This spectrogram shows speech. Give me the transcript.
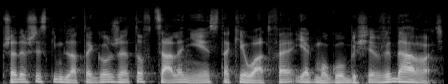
Przede wszystkim dlatego, że to wcale nie jest takie łatwe, jak mogłoby się wydawać.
